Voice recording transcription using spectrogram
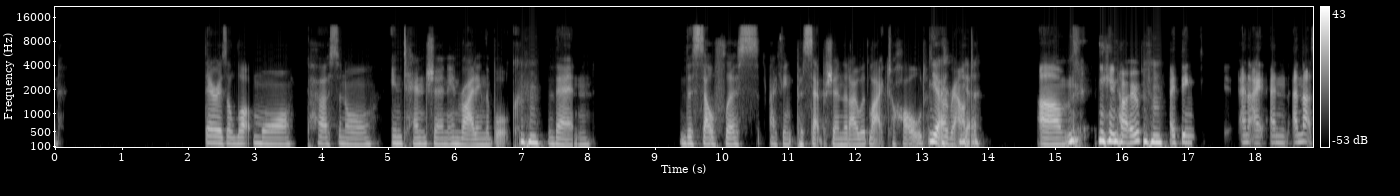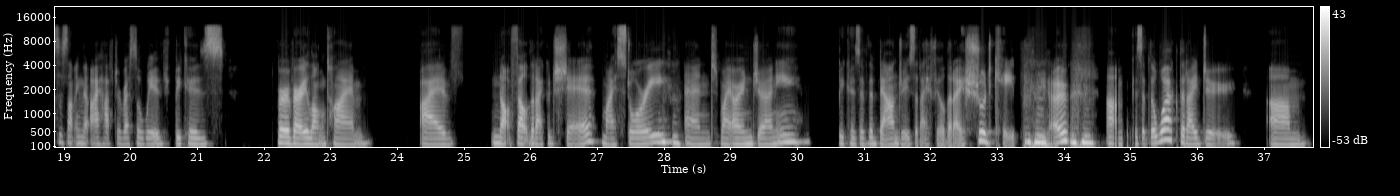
there is a lot more personal intention in writing the book Mhm. than the selfless, I think, perception that I would like to hold Yeah. around yeah. Um, you know, Mhm. I think and I and and that's just something that I have to wrestle with because for a very long time I've not felt that I could share my story Mhm. and my own journey because of the boundaries that I feel that I should keep, you Mhm. know, Mhm. um, because of the work that I do. Um,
